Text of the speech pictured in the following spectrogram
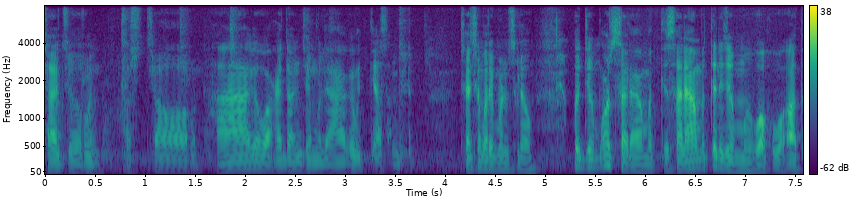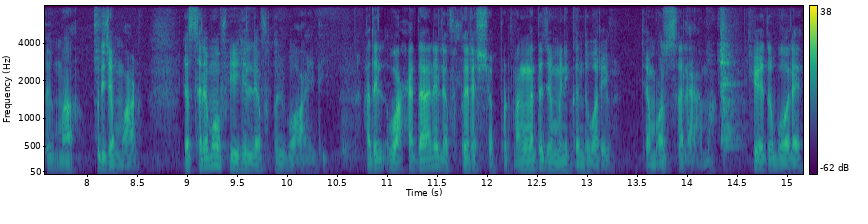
ഷജറുൻ അഷ്ജാറുൻ ആകെ വഹദാൻ ജമ്മുൽ ആകെ വ്യത്യാസം വരും. ശേഷം പറയും മനസ്സിലാവും. അപ്പോൾ ജമ്മു സലാമത്തി. സലാമത്തിന്റെ ജമ്മു വഹു അത് മ ഒരു ജമ്മാണ്. യസ്ലമോ ഫിഹിൽ ലഫ്തുൽ വായതി അതിൽ വഹദാൻ ലഫ്ദ് രക്ഷപ്പെടും. അങ്ങനത്തെ ജമ്മുനിക്ക് എന്ത് പറയും? ജമ്മു സലാമ. ഏതുപോലെ?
